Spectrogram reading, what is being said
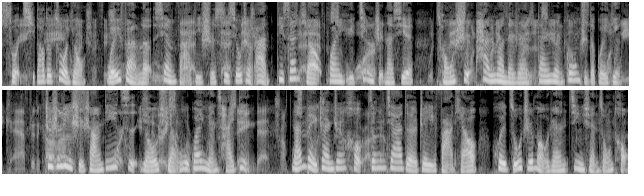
所起到的作用违反了宪法第十四修正案第三条关于禁止那些从事叛乱的人担任公职的规定。这是历史上第一次由选务官员裁定，南北战争后增加的这一法条会阻止某人竞选总统。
